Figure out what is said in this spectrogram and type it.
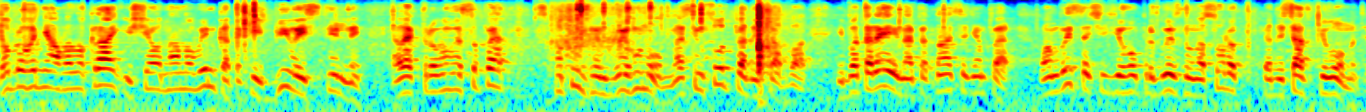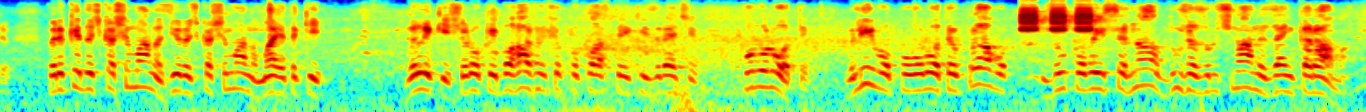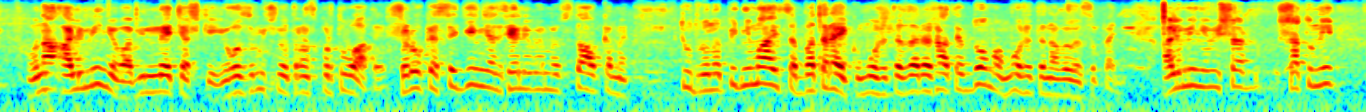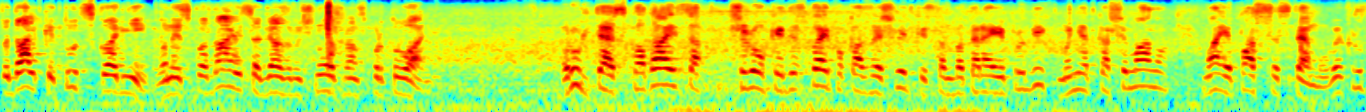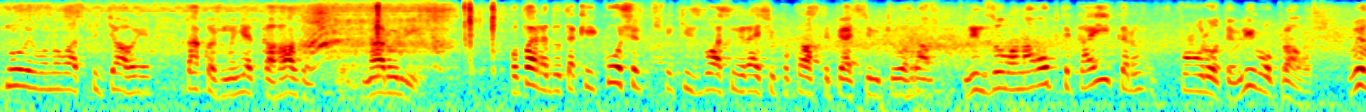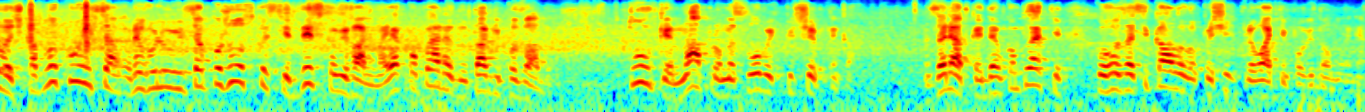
Доброго дня, велокрай. І ще одна новинка, такий білий стильний електровелосипед з потужним двигуном на 750 Вт і батареї на 15 А. Вам вистачить його приблизно на 40-50 км. Перекидочка Shimano, зірочка Shimano має такий великий широкий багажничок покласти якісь речі, повороти. Вліво, повороти вправо, звуковий сигнал, дуже зручна низенька рама. Вона алюмінієва, він не тяжкий, його зручно транспортувати. Широке сидіння з гелєвими вставками. Тут воно піднімається, батарейку можете заряджати вдома, можете на велосипеді. Алюмінієві шатуни, педальки тут складні. Вони складаються для зручного транспортування. Руль теж складається, широкий дисплей показує швидкість там батареї пробіг. Монетка Shimano має пас-систему. Ви крутнули, воно вас підтягує. Також монетка газу на рулі. Попереду такий кошик, якісь власні речі покласти 5-7 кг. Лінзована оптика і повороти вліво-вправо. Вилочка блокується, регулюється по жорсткості, дискові гальма, як попереду, так і позаду втулки на промислових підшипниках. Зарядка йде в комплекті. Кого зацікавило, пишіть приватні повідомлення.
